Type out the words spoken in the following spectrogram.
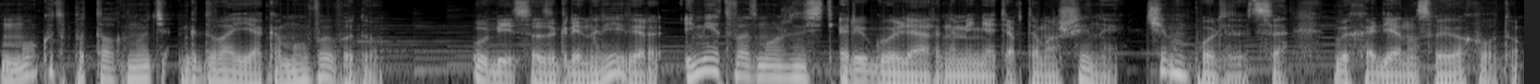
могут подтолкнуть к двоякому выводу. Убийца с Грин-Ривер имеет возможность регулярно менять автомашины, чем он пользуется, выходя на свою охоту.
